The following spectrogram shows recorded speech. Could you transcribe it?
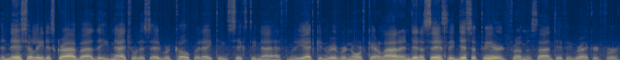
initially described by the naturalist Edward Cope in 1869 from the Yadkin River in North Carolina and then essentially disappeared from the scientific record for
